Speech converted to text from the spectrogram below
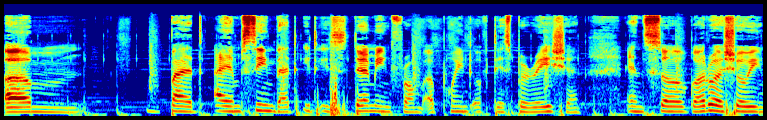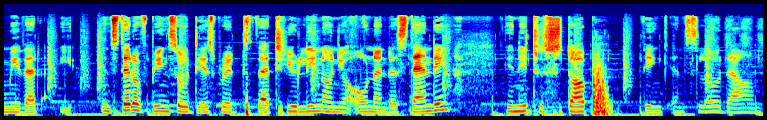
Um, but I am seeing that it is stemming from a point of desperation. And so God was showing me that instead of being so desperate that you lean on your own understanding, you need to stop, think, and slow down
